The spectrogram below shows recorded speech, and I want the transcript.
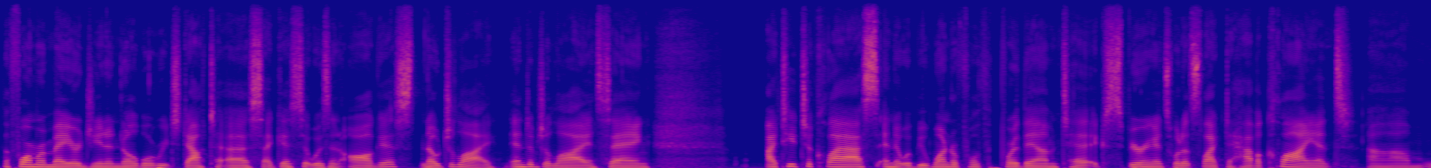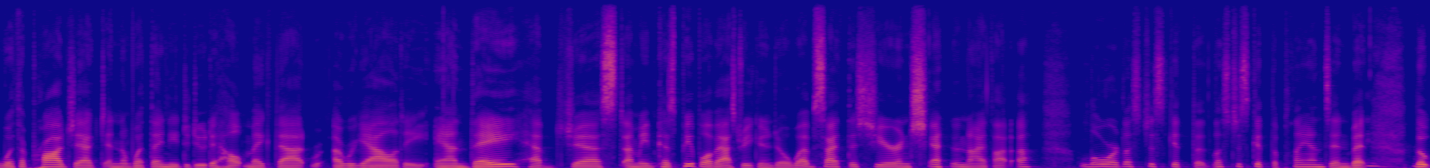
The former mayor, Gina Noble, reached out to us, I guess it was in August, no, July, end of July, and saying, I teach a class, and it would be wonderful for them to experience what it's like to have a client um, with a project and what they need to do to help make that a reality. And they have just, I mean, because people have asked, "Are you going to do a website this year?" And Shannon and I thought, oh, "Lord, let's just get the let's just get the plans in." But the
